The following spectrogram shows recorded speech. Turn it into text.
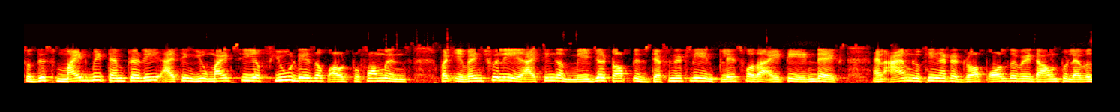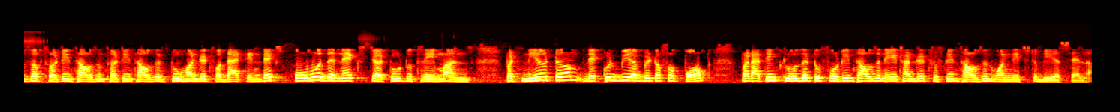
So this might be temporary. I think you might see a few days of outperformance, but eventually I think a major top is definitely in place for the IT index. And I'm looking at a drop all the way down to levels of 13,000, 13,200 for that index over the next uh, two to three months. But near term, there could be a bit of a pop, but I think closer to 14,800, 15,000, one needs to be a seller.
